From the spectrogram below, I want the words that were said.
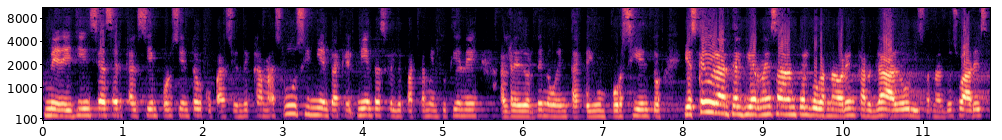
Medellín se acerca al 100% de ocupación de camas UCI, mientras que, mientras que el departamento tiene alrededor de 91%. Y es que durante el Viernes Santo el gobernador encargado, Luis Fernando Suárez,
